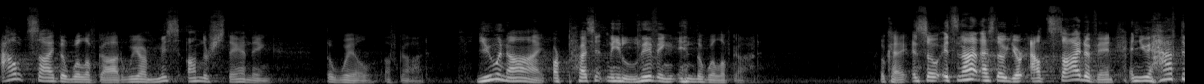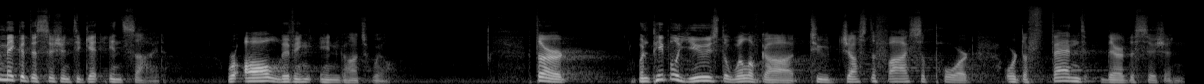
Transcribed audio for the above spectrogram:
outside the will of God, we are misunderstanding the will of God. You and I are presently living in the will of God. Okay? And so it's not as though you're outside of it and you have to make a decision to get inside. We're all living in God's will. Third, when people use the will of God to justify, support, or defend their decision,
